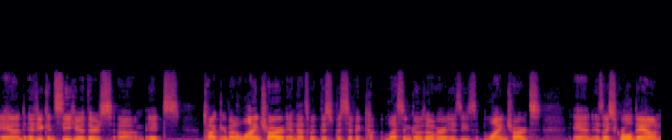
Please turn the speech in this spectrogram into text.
and as you can see here, there's um, it's talking about a line chart, and that's what this specific lesson goes over is these line charts. And as I scroll down,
